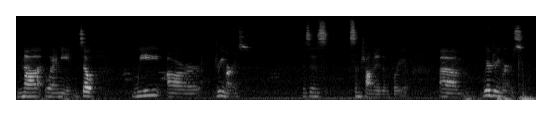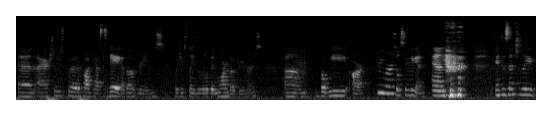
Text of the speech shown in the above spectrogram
Not what I mean. So we are dreamers. This is some shamanism for you. Um, we're dreamers. And I actually just put out a podcast today about dreams, which explains a little bit more about dreamers. Um, but we are dreamers, I'll say it again. And it's essentially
